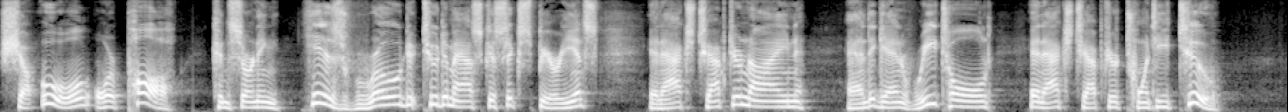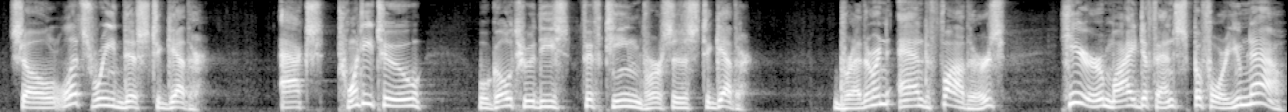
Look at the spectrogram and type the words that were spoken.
Shaul or Paul concerning his road to Damascus experience in Acts chapter 9 and again retold in Acts chapter 22. So let's read this together. Acts 22, we'll go through these 15 verses together. Brethren and fathers, hear my defense before you now.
